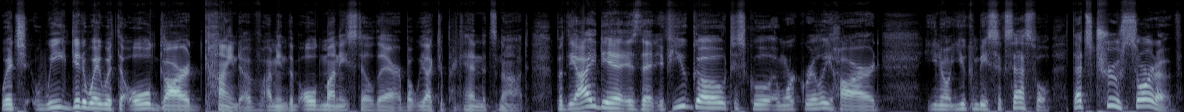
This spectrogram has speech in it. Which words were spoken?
which we did away with the old guard kind of. I mean, the old money's still there, but we like to pretend it's not. But the idea is that if you go to school and work really hard, you know, you can be successful. That's true, sort of.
